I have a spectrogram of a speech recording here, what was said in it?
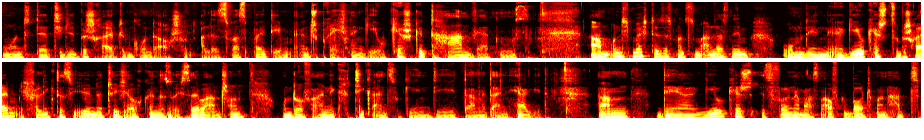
Und der Titel beschreibt im Grunde auch schon alles, was bei dem entsprechenden Geocache getan werden muss. Ähm, und ich möchte das mal zum Anlass nehmen, um den äh, Geocache zu beschreiben. Ich verlinke das Video natürlich auch, könnt ihr es euch selber anschauen und auf eine Kritik einzugehen, die damit einhergeht. Ähm, der Geocache ist folgendermaßen aufgebaut. Man hat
